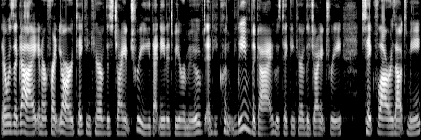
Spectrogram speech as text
there was a guy in our front yard taking care of this giant tree that needed to be removed. And he couldn't leave the guy who was taking care of the giant tree to take flowers out to me.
